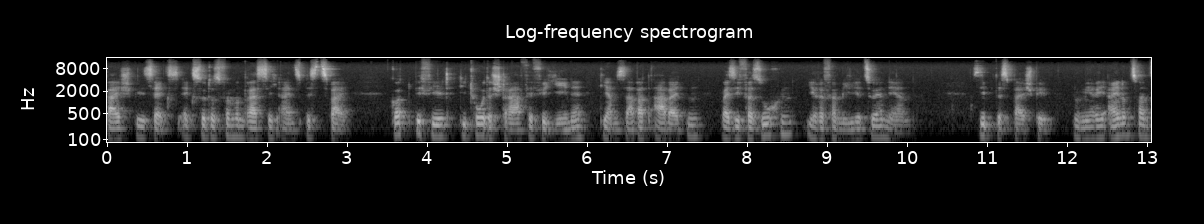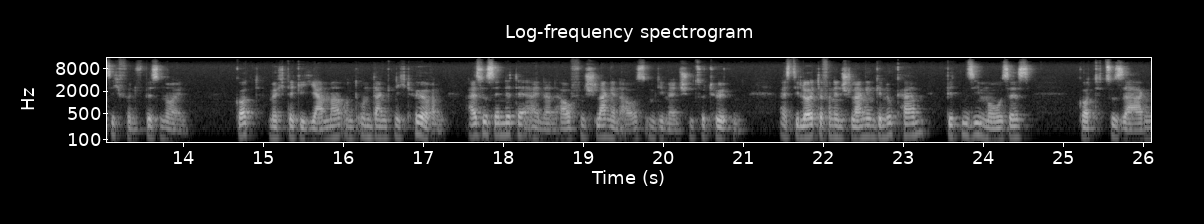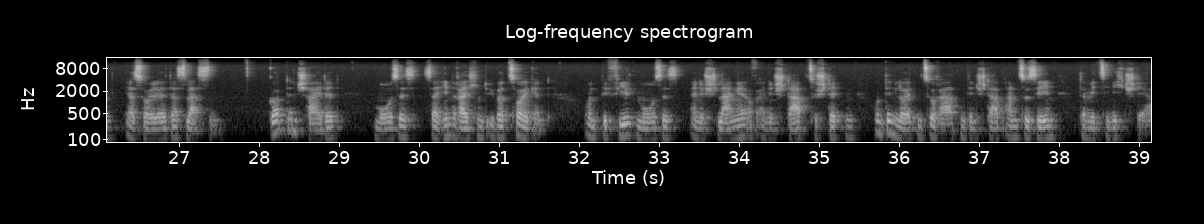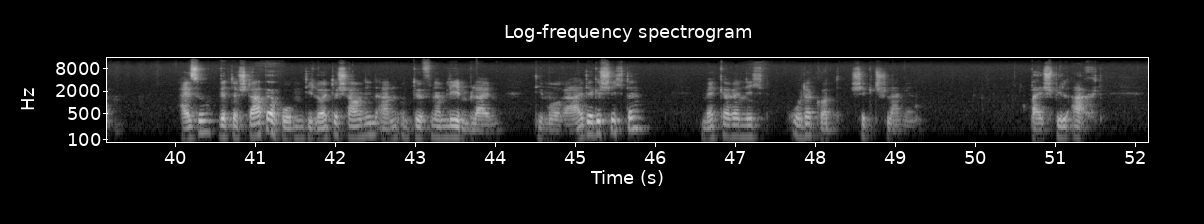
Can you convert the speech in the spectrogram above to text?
Beispiel 6, Exodus 35, 1 bis 2. Gott befiehlt die Todesstrafe für jene, die am Sabbat arbeiten, weil sie versuchen, ihre Familie zu ernähren. Siebtes Beispiel, Numeri 21, 5 bis 9. Gott möchte Gejammer und Undank nicht hören, also sendete er einen Haufen Schlangen aus, um die Menschen zu töten. Als die Leute von den Schlangen genug haben, bitten sie Moses, Gott zu sagen, er solle das lassen. Gott entscheidet, Moses sei hinreichend überzeugend und befiehlt Moses, eine Schlange auf einen Stab zu stecken und den Leuten zu raten, den Stab anzusehen, damit sie nicht sterben. Also wird der Stab erhoben, die Leute schauen ihn an und dürfen am Leben bleiben. Die Moral der Geschichte? Meckere nicht oder Gott schickt Schlangen. Beispiel 8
